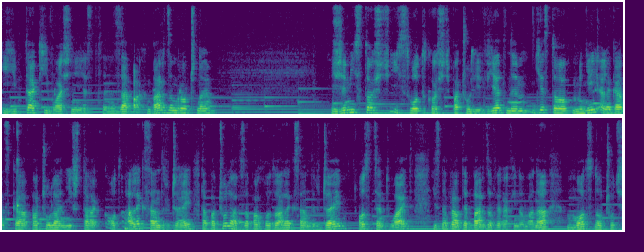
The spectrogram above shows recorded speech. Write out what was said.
i taki właśnie jest ten zapach. Bardzo mroczny, Ziemistość i słodkość paczuli w jednym. Jest to mniej elegancka paczula niż ta od Alexander J. Ta paczula w zapachu od Alexander J. Oscent White jest naprawdę bardzo wyrafinowana. Mocno czuć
